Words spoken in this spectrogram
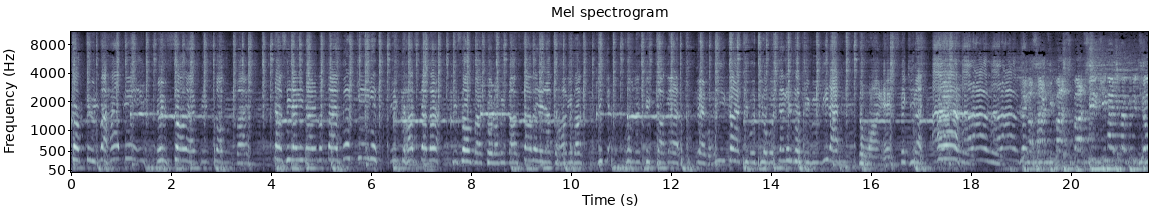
talk to me, but happy It's so happy, so much 楽しなになれば前向きに行くはずだから理想がこのみんなためでなく励ますいけこのきっかけでもいいから気持ちを持ち上げると自分にないドアン素敵なあらあら今さっきバチバチ決まりまくり今日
